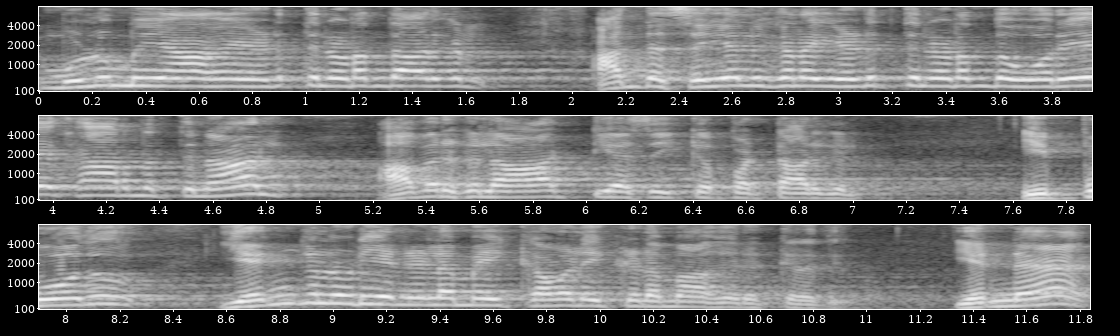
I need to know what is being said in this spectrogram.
முழுமையாக எடுத்து நடந்தார்கள். அந்த செயல்களை எடுத்து நடந்த ஒரே காரணத்தினால் அவர்கள் ஆட்டி அசைக்கப்பட்டார்கள். இப்போது எங்களுடைய நிலைமை கவலைக்கிடமாக இருக்கிறது. என்ன?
